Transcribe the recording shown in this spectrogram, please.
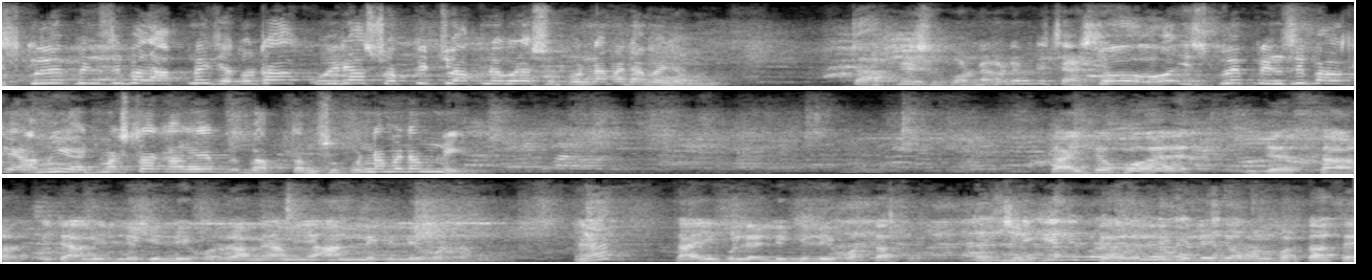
স্কুলের প্রিন্সিপাল আপনি যতটা কইরা সব কিছু আপনি করে সুপর্ণা ম্যাডামে যাবেন। তো আপনি সুপর্ণা ম্যাডামকে চার্জ তো স্কুলের প্রিন্সিপালকে আমি হেডমাস্টার কারে ভাবতাম সুপর্ণা ম্যাডাম নেই তাই তো কয় যে স্যার এটা আমি লিগেলি করলাম আমি আনলিগেলি করলাম। হ্যাঁ? তাই বলে লিগেলি করতেছে। লিগেলি যখন করতেছে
